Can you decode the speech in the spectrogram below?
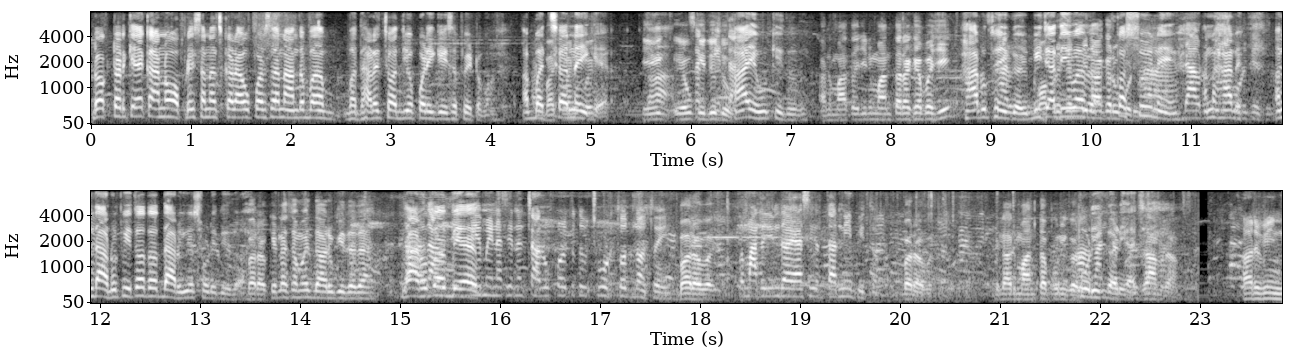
ડોક્ટર કહે કે આનું ઓપરેશન જ કરાવવું પડશે ને આ તો વધારે ચોદીઓ પડી ગઈ છે પેટમાં. આ બચ્ચા નહીં કે. એવું કીધું હતું હા એવું કીધું હતું અને માતાજીને માનતા રાખ્યા પછી? સારું થઈ ગયું. બીજા દિવસ કશું નહીં. અને હારે અને દારૂ પીતો તો દારૂએ છોડી દીધો. બરાબર. કેટલા સમય દારૂ પીતા હતા? દારૂ તો બે મહિના ચાલુ કરતો તો છોડતો જ નતો બરાબર. તો માતાજીની દયા છે અત્યારે નહીં પીતો. બરાબર. એટલે આજ માનતા પૂરી કરી. પૂરી કરી. રામ રામ. અરવિંદ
